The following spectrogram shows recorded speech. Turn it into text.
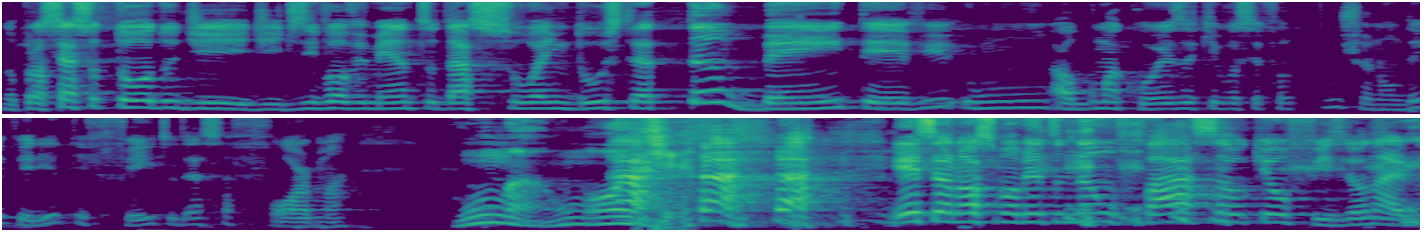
No processo todo de, de, desenvolvimento da sua indústria, também teve um, alguma coisa que você falou: puxa, eu não deveria ter feito dessa forma. Uma, um monte. Esse é o nosso momento. Não faça o que eu fiz, Leonardo.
